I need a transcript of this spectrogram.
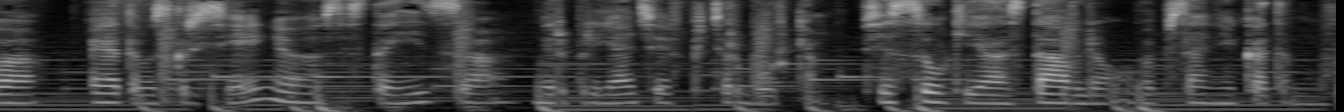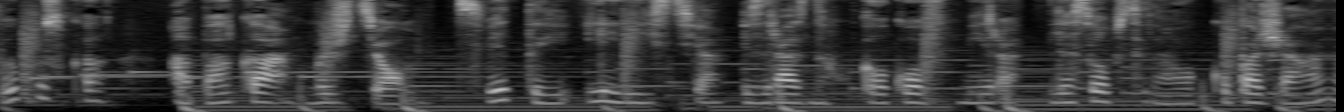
в это воскресенье состоится мероприятие в Петербурге. Все ссылки я оставлю в описании к этому выпуску. А пока мы ждем цветы и листья из разных уголков мира для собственного купажа,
